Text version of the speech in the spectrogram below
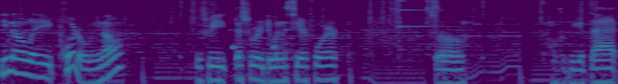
you know a portal you know? Because we that's what we're doing this here for. So hopefully we get that.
